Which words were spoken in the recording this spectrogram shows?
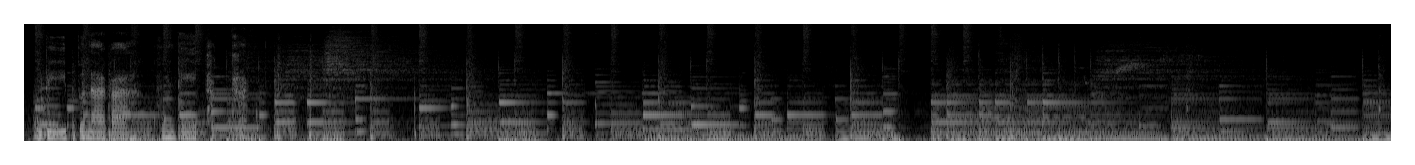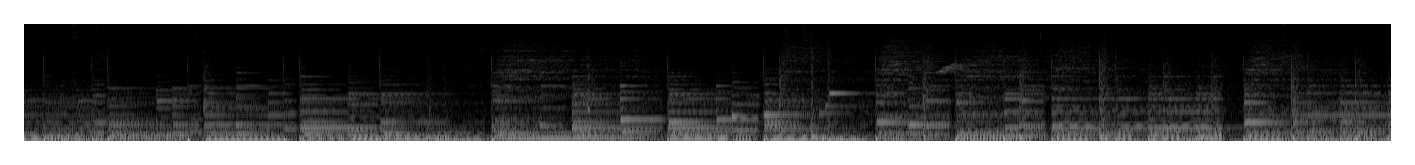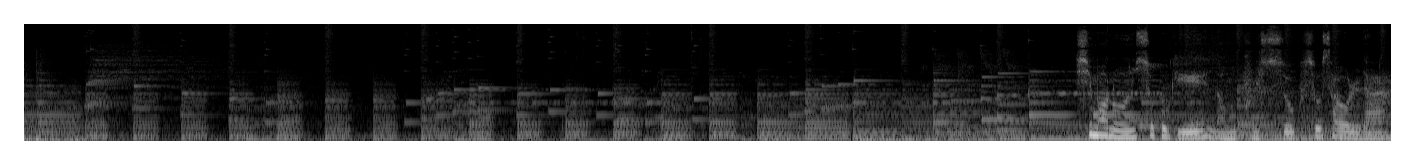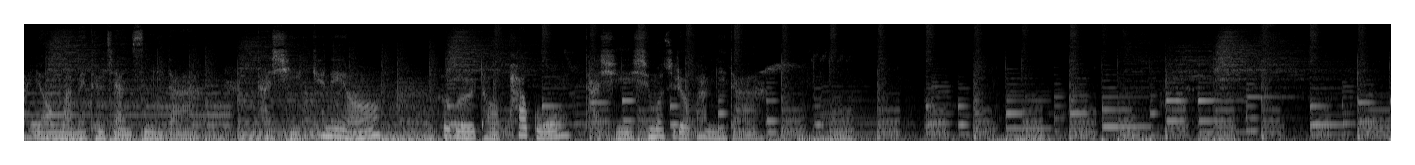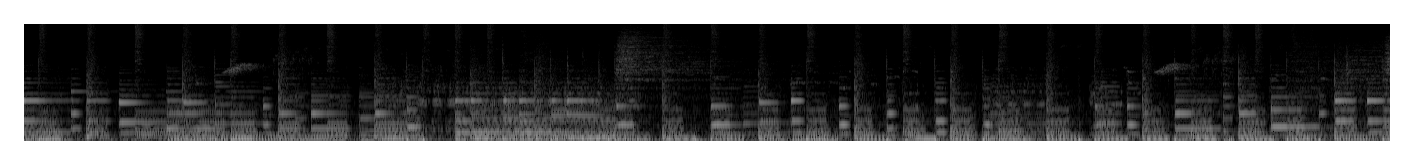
우리 이쁜 아가 궁둥이 팍팍 심어놓은 수국이 너무 불쑥 솟아올라 영 마음에 들지 않습니다. 다시 캐내어 흙을 더 파고 다시 심어주려고 합니다.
